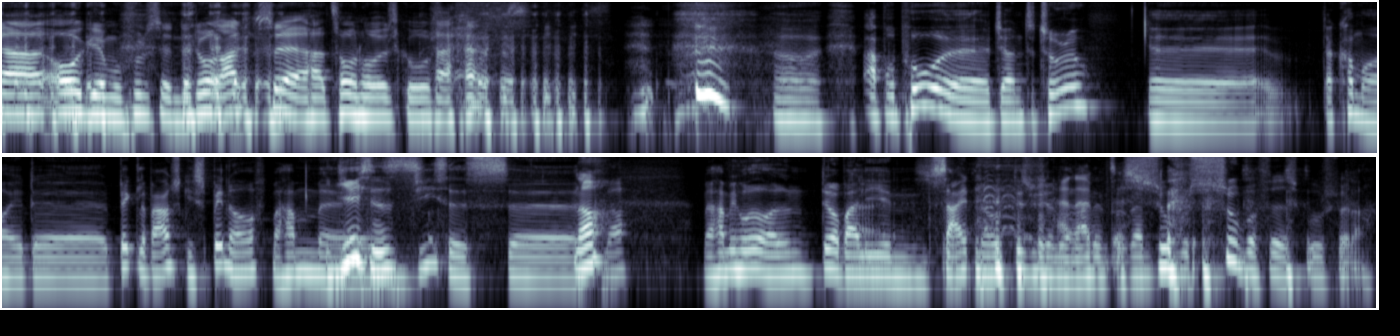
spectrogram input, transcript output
jeg overgiver mig fuldstændig. Du har ret. Så jeg har tårnhøje scores. Og, øh, apropos øh, John Turturro, øh, der kommer et øh, Big Lebowski spin-off med ham. Øh, Jesus. Jesus. Øh, Nå, Med ham i hovedrollen. Det var bare lige en side note. Det synes jeg han var er en interessant. super, super fed skuespiller.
